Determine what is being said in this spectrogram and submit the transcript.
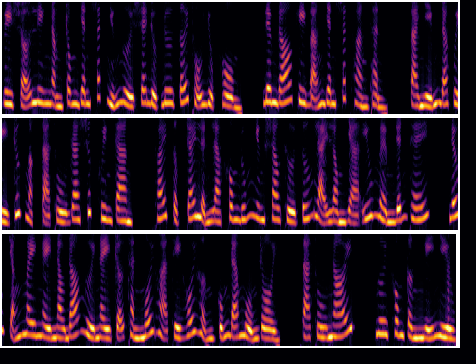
vì sở liên nằm trong danh sách những người sẽ được đưa tới thổ dục hồn. Đêm đó khi bản danh sách hoàn thành, tạ nhiễm đã quỳ trước mặt tạ thù ra sức khuyên can, thoái tật trái lệnh là không đúng nhưng sao thừa tướng lại lòng dạ yếu mềm đến thế, nếu chẳng may ngày nào đó người này trở thành mối họa thì hối hận cũng đã muộn rồi, tạ thù nói, ngươi không cần nghĩ nhiều,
